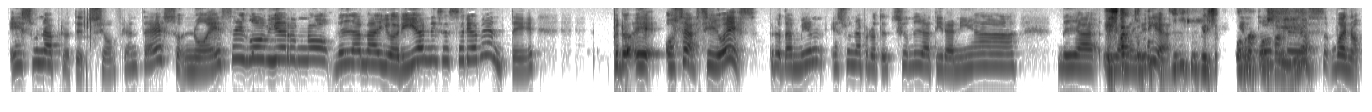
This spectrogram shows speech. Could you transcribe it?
es una protección frente a eso. No es el gobierno de la mayoría necesariamente, pero, o sea, sí lo es, pero también es una protección de la tiranía de la, mayoría. Tiene que con responsabilidad. Bueno,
